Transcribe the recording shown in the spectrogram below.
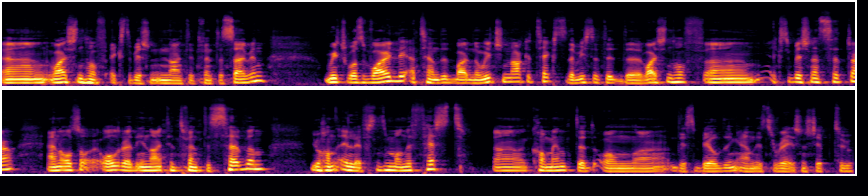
um, Weissenhof exhibition in 1927, which was widely attended by Norwegian architects. They visited the Weissenhof um, exhibition, etc. And also already in 1927, Johan Ellefsen's manifest uh, commented on uh, this building and its relationship to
